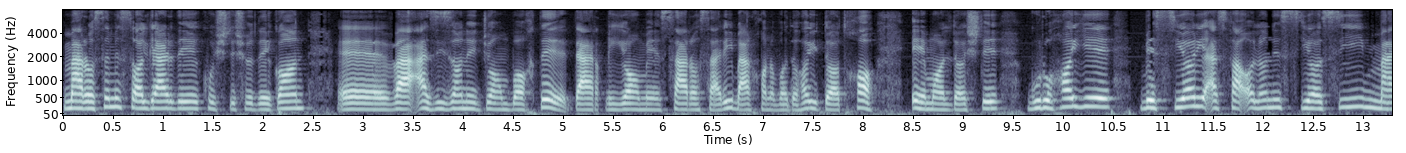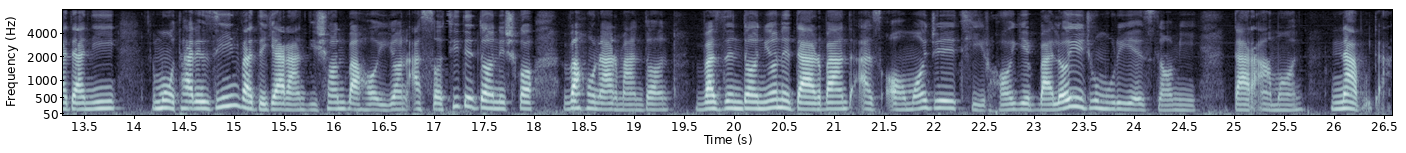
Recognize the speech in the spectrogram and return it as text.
مراسم سالگرد کشته شدگان و عزیزان جانباخته در قیام سراسری بر خانواده های دادخواه اعمال داشته گروه های بسیاری از فعالان سیاسی مدنی معترضین و اندیشان بهاییان اساتید دانشگاه و هنرمندان و زندانیان دربند از آماج تیرهای بلای جمهوری اسلامی در امان نبودند.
